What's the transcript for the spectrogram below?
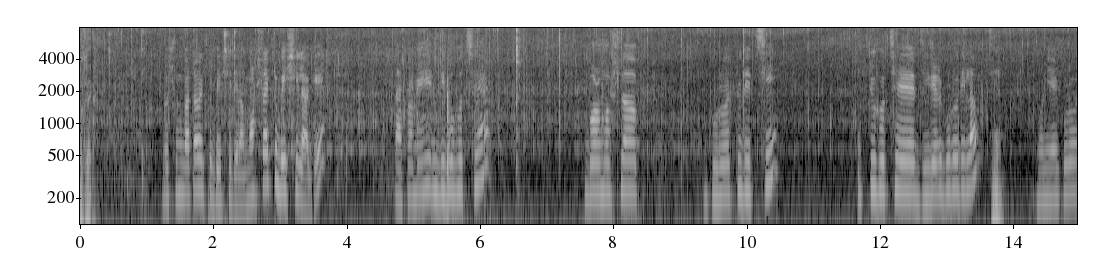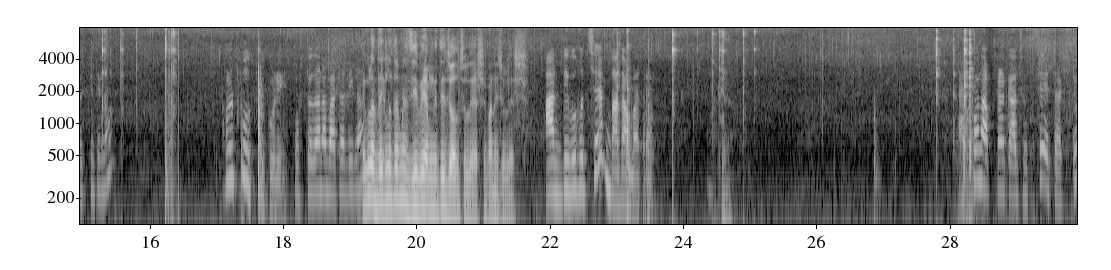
ওকে রসুন বাটাও একটু বেশি দিলাম। মশলা একটু বেশি লাগে। তারপর আমি দিব হচ্ছে গরম মশলা গুঁড়ো একটু দিচ্ছি। একটু হচ্ছে জিরের গুঁড়ো দিলাম। ধনিয়ার গুঁড়ো একটু দিলাম। অল্প একটু করে। পোস্তদানা বাটা দিলাম। এগুলো দেখলে তো আমি জিভে এমনিতেই জল চলে আসে পানি চলে আসে। আর দিব হচ্ছে বাদাম বাটা। এখন আপনার কাজ হচ্ছে এটা একটু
